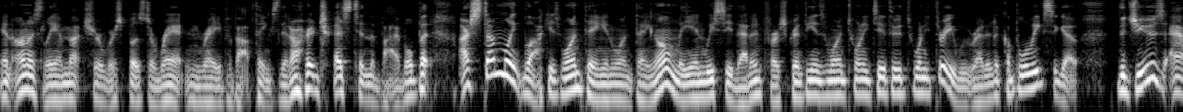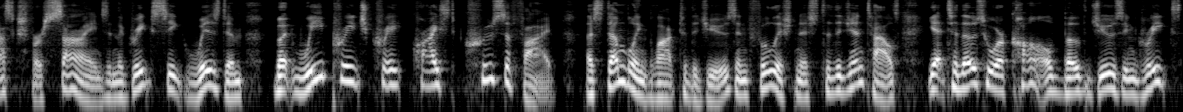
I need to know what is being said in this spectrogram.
And honestly, I'm not sure we're supposed to rant and rave about things that are addressed in the Bible, but our stumbling block is one thing and one thing only. And we see that in 1 Corinthians 1, 22 through 23. We read it a couple of weeks ago. The Jews ask for signs and the Greeks seek wisdom, but we preach Christ crucified, a stumbling block to the Jews and foolishness to the Gentiles. Yet to those who are called, both Jews and Greeks,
